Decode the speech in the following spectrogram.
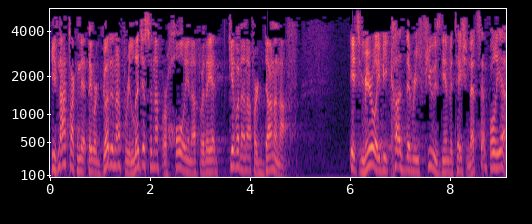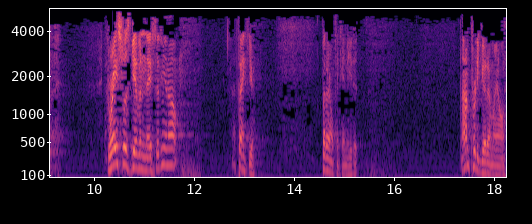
He's not talking that they were good enough, religious enough, or holy enough, or they had given enough or done enough. It's merely because they refused the invitation. That's simply it. Grace was given, and they said, You know, thank you, but I don't think I need it. I'm pretty good on my own.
